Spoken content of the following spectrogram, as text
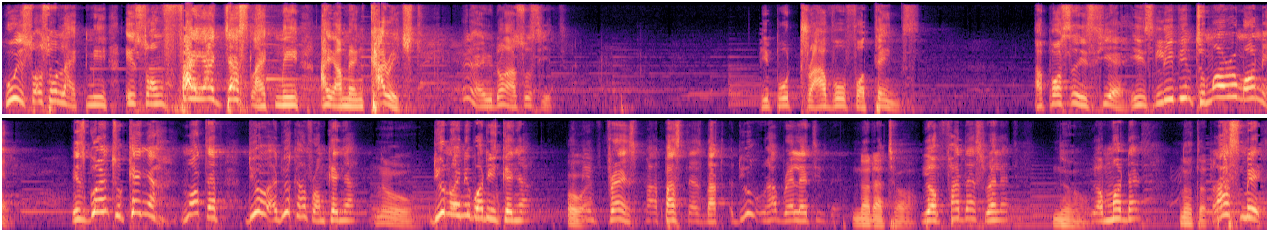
who is also like me is on fire just like me. I am encouraged. Yeah, you don't associate. People travel for things. Apostle is here. He's leaving tomorrow morning. He's going to Kenya. Not a, do you do you come from Kenya? No, Do you know anybody in Kenya? Oh. Any friends, pa- pastors, but do you have relatives there? not at all. Your father's relative? No, your mother's, not at all. classmates,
